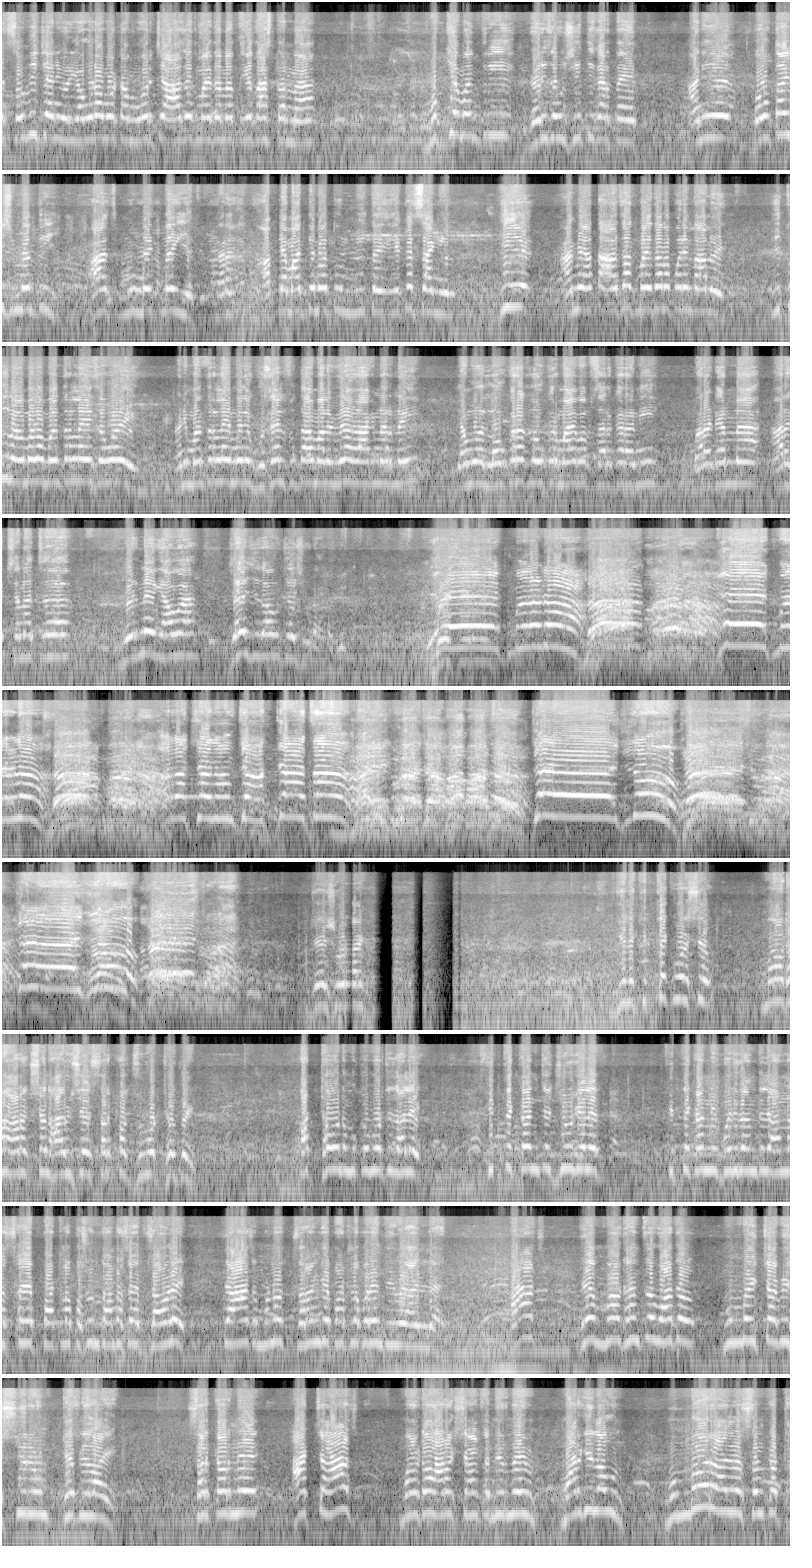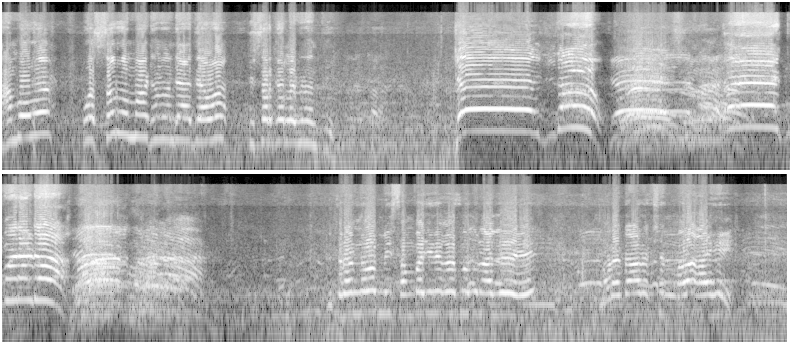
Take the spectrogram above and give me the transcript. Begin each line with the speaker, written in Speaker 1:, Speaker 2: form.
Speaker 1: आज सव्वीस जानेवारी एवढा मोठा मोर्चा आझाद मैदानात येत असताना मुख्यमंत्री घरी जाऊन शेती करतायत आणि बहुतांश मंत्री आज मुंबईत नाही आहेत कारण आपल्या माध्यमातून मी तर एकच सांगेल की आम्ही आता आझाद मैदानापर्यंत आलोय. इथून आम्हाला मंत्रालय जवळ आहे आणि मंत्रालयामध्ये घुसायला सुद्धा आम्हाला वेळ लागणार नाही. त्यामुळे लवकरात लवकर मायबाप सरकारांनी मराठ्यांना आरक्षणाचा निर्णय घ्यावा. जय जिजाऊ जय शिवराय.
Speaker 2: एक मराठा. एक मराठा. आरक्षण आमच्या हक्काचं. जय जय जिजाऊ जय शिवराय. गेले कित्येक वर्ष मराठा आरक्षण हा विषय सरकार झुलवत ठेवतंय. अठ्ठावन्न मुखमोर्चे झाले. कित्येकांचे जीव गेलेत. कित्येकांनी बलिदान दिले. अण्णासाहेब पाटलापासून तर अण्णासाहेब जावळे. ते आज मनोज चरंगे पाटलापर्यंत वेळ आलेले आहे. आज हे मराठ्यांचं वादळ मुंबईच्या वेशीवर येऊन ठेपलेलं आहे. सरकारने आजच्या आज मराठा आरक्षणाचा निर्णय मार्गी लावून मुंबईवर आलेलं संकट थांबवावं व सर्व मराठ्यांना न्याय द्यावा ही सरकारला विनंती. जय जिजाऊ एक मराठा!
Speaker 3: मित्रांनो मी संभाजीनगर मधून आलो आहे मराठा आरक्षण मला आहे.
